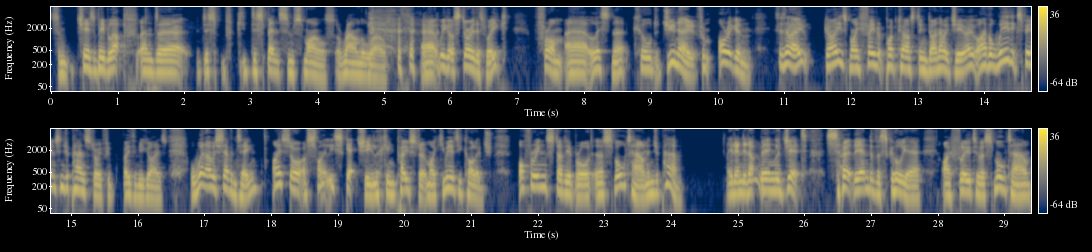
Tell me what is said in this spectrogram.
some cheer some people up and uh, dis- dispense some smiles around the world. uh, we got a story this week from a listener called Juno from Oregon. It says, Hello, guys, my favourite podcasting dynamic duo. I have a weird experience in Japan story for both of you guys. When I was 17, I saw a slightly sketchy looking poster at my community college offering study abroad in a small town in Japan. It ended up being legit. So at the end of the school year, I flew to a small town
